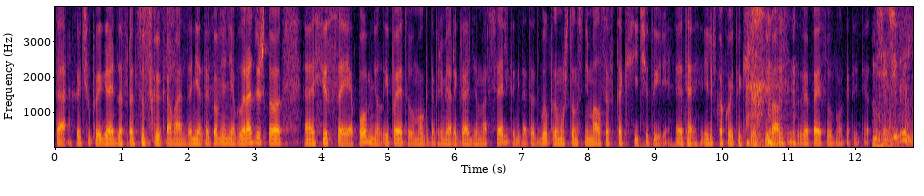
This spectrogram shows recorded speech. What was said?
да, хочу поиграть за французскую команду? Нет, такого у меня не было. Разве что э, Сисе я помнил, и поэтому мог, например, играть за Марсель, когда тот был, потому что он снимался в «Такси 4». Это, или в какой такси он снимался. Я поэтому мог это сделать. Месье Джибриль,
